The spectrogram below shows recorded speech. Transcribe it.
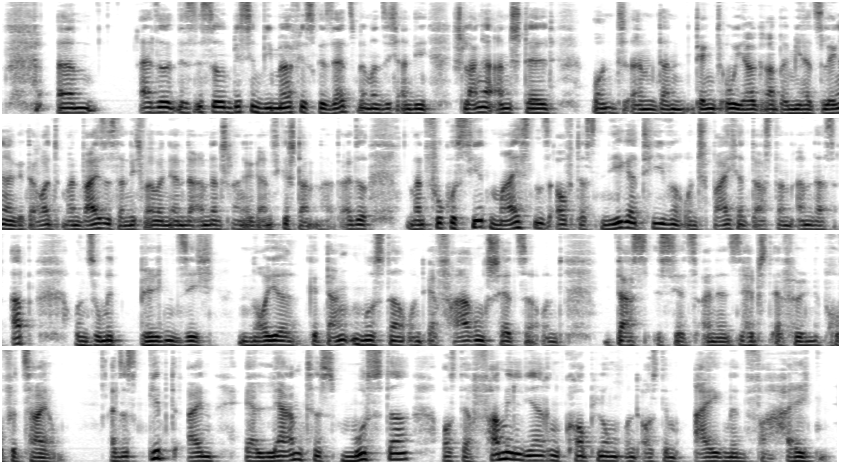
Ähm, also das ist so ein bisschen wie Murphys Gesetz, wenn man sich an die Schlange anstellt und ähm, dann denkt, oh ja, gerade bei mir hat es länger gedauert. Man weiß es dann nicht, weil man ja in der anderen Schlange gar nicht gestanden hat. Also man fokussiert meistens auf das Negative und speichert das dann anders ab und somit bilden sich neue Gedankenmuster und Erfahrungsschätze und das ist jetzt eine selbsterfüllende Prophezeiung. Also es gibt ein erlerntes Muster aus der familiären Kopplung und aus dem eigenen Verhalten.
